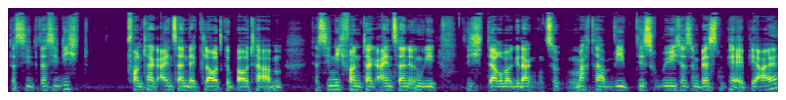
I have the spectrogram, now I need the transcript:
dass Sie, dass Sie nicht von Tag eins an der Cloud gebaut haben, dass sie nicht von Tag eins an irgendwie sich darüber Gedanken gemacht haben, wie distribuiere ich das am besten per API, äh,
